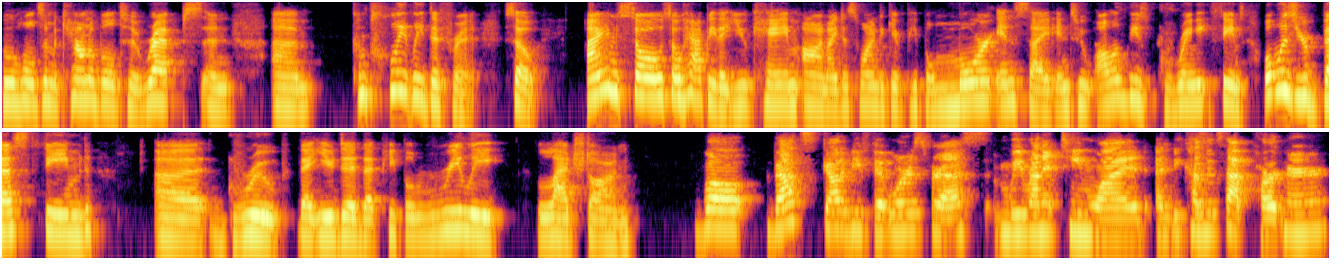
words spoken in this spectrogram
who holds him accountable to reps and um, completely different. So I am so, so happy that you came on. I just wanted to give people more insight into all of these great themes. What was your best themed uh, group that you did that people really latched on? Well, that's got to be Fit Wars for us. We run it team wide. And because it's that partner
